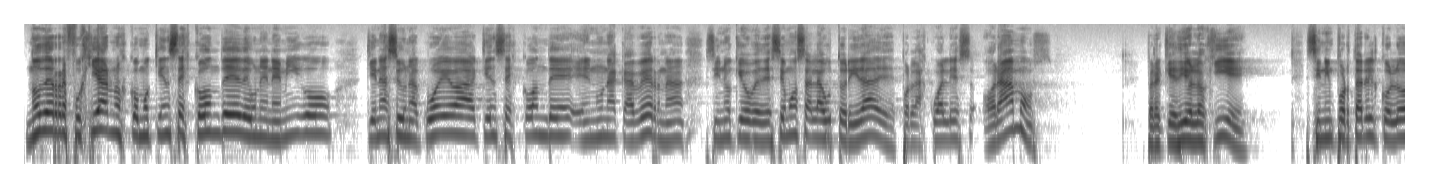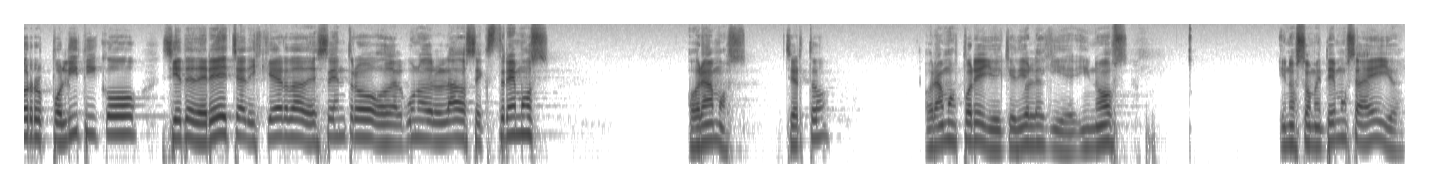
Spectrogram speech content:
no de refugiarnos como quien se esconde de un enemigo, quien hace una cueva, quien se esconde en una caverna, sino que obedecemos a las autoridades por las cuales oramos para que Dios los guíe, sin importar el color político, si es de derecha, de izquierda, de centro o de alguno de los lados extremos, oramos, ¿cierto? Oramos por ello y que Dios les guíe y nos, y nos sometemos a ello,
